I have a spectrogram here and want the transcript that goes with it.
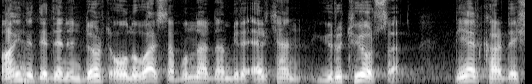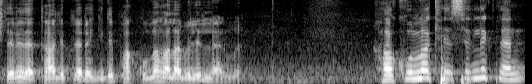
Aynı dedenin dört oğlu varsa bunlardan biri erken yürütüyorsa diğer kardeşleri de taliplere gidip hakkullah alabilirler mi? Hakullah kesinlikle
